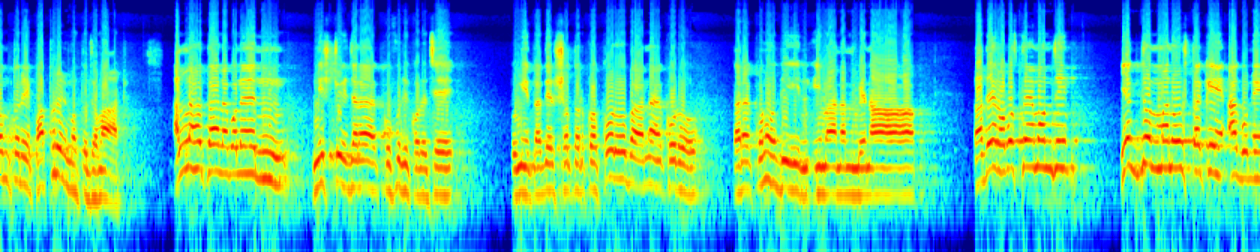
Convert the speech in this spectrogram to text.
অন্তরে পাথরের মতো জমাট। আল্লাহ তাআলা বলেন, নিশ্চয়ই যারা কুফরি করেছে, তুমি তাদের সতর্ক করো বা না করো, তারা কোনোদিন ইমান আনবে না। তাদের অবস্থা এমন যে একজন মানুষ তাকে আগুনে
